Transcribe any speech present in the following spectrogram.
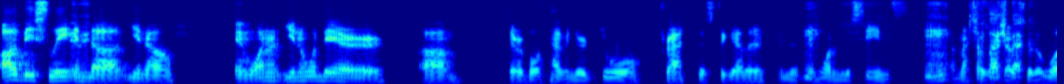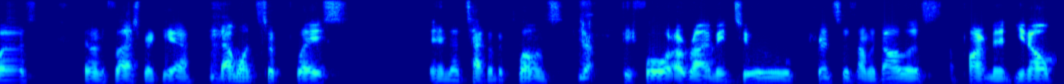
Obviously, in the you know, in one you know when they're um they're both having their duel practice together in the, in one of the scenes. mhm, I'm not sure which episode it was. And in the flashback, yeah, Mhm. that one took place in Attack of the Clones. Yeah. Before arriving to Princess Amidala's apartment, you know,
